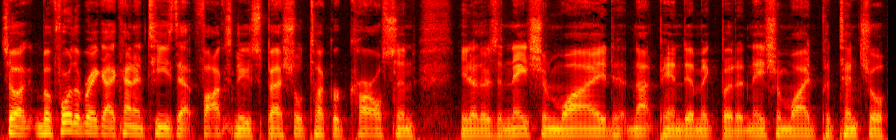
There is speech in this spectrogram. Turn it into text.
so uh, before the break, I kind of teased that Fox News special, Tucker Carlson. You know, there's a nationwide, not pandemic, but a nationwide potential.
